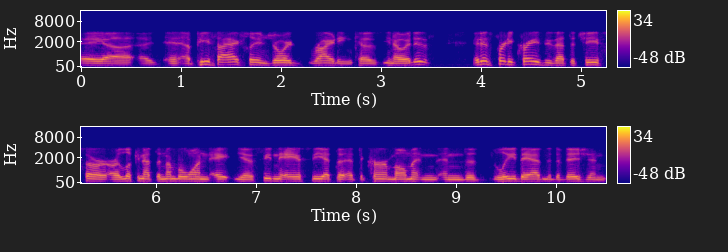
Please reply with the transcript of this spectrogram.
a uh, a, a piece I actually enjoyed writing because you know it is it is pretty crazy that the Chiefs are, are looking at the number one you know seed in the AFC at the at the current moment and, and the lead they have in the division,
